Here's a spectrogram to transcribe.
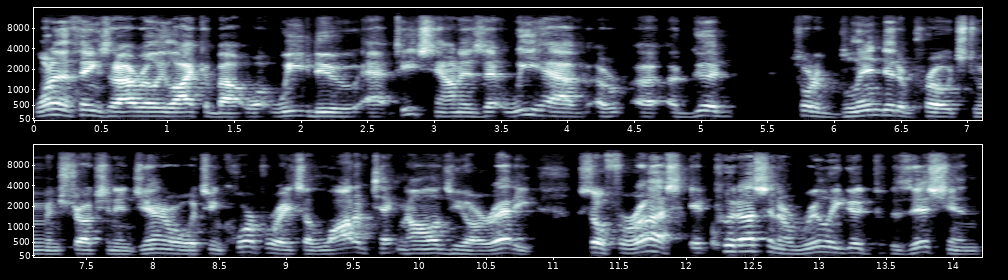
one of the things that I really like about what we do at Teachtown is that we have a, a good sort of blended approach to instruction in general, which incorporates a lot of technology already. So for us, it put us in a really good position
